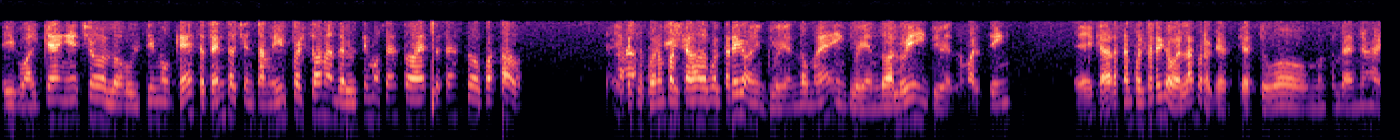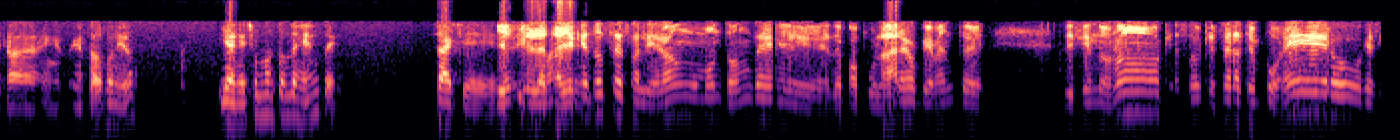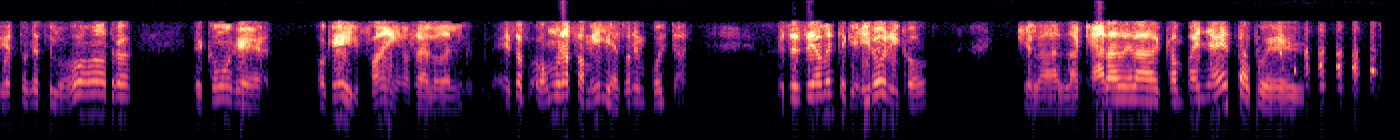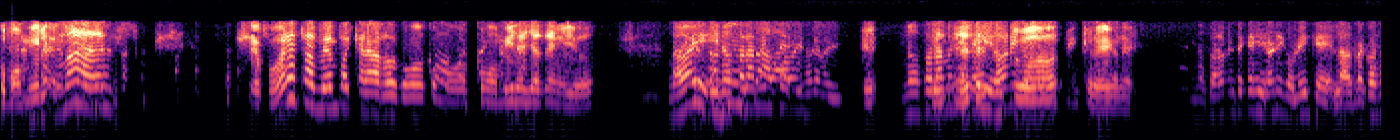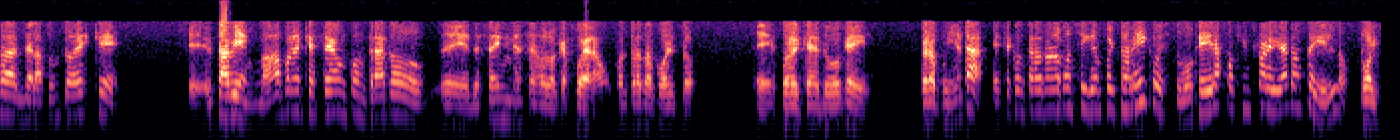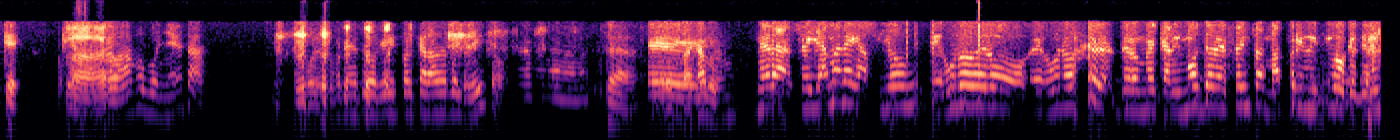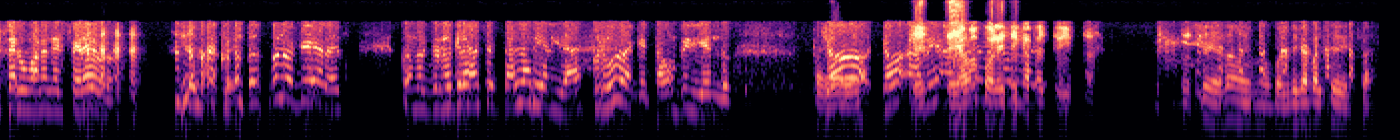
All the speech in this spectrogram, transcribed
igual que han hecho los últimos, ¿qué? 70, 80 mil personas del último censo a este censo pasado, que se fueron para el carajo de Puerto Rico, incluyéndome, incluyendo a Luis, incluyendo a Martín, eh, que ahora está en Puerto Rico, ¿verdad? Pero que, que estuvo un montón de años acá en, en Estados Unidos. Y han hecho un montón de gente. O sea que... Y, y el detalle es que entonces salieron un montón de, de populares, obviamente, diciendo no, que eso, que eso era temporero, que si esto, que si lo otro. Es como que, ok, fine, o sea, lo del, eso como una familia, eso no importa. Es sencillamente que es irónico que la, la cara de la campaña esta, pues, como miles más, se fuera también para el carajo como, como, como miles ya se han ido. No, y, y no solamente... no-. Eh, No solamente que es irónico, increíble. No solamente que es irónico, Luis, que la otra cosa del asunto es que eh, está bien, vamos a poner que sea un contrato eh, de seis meses o lo que fuera, un contrato corto eh, por el que se tuvo que ir. Pero puñeta, ese contrato no lo consiguió en Puerto Rico y se tuvo que ir a fucking Florida a conseguirlo. ¿Por qué? Porque Claro. no trabajo, puñeta. Por eso fue que se tuvo que ir para el carajo de Puerto Rico. No, no, no, no. O sea, Eh, está cabrón. Mira, se llama negación, es uno de los es uno de los mecanismos de defensa más primitivos que tiene el ser humano en el cerebro. cuando tú no quieres, cuando tú no quieres aceptar la realidad cruda que estamos viviendo. Yo, yo, a Se, mí, a se mí llama política partidista. Sí, eso mismo, política partidista.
